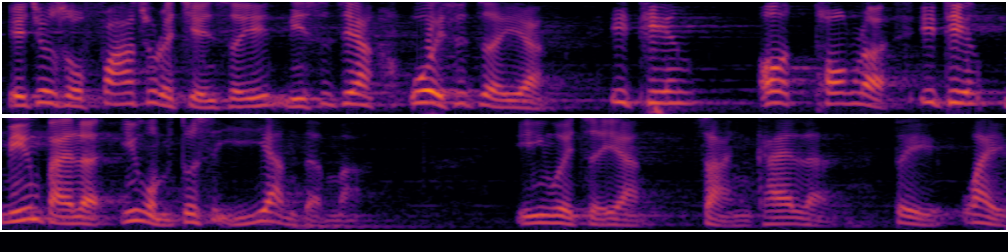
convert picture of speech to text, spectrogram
也就是说发出了简舌音，你是这样，我也是这样。一听哦通了，一听明白了，因为我们都是一样的嘛。因为这样展开了对外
